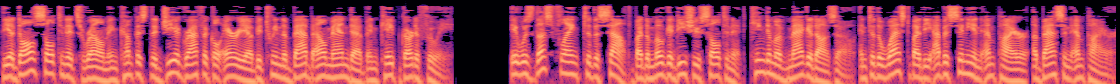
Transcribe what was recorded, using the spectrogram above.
the Adal Sultanate's realm encompassed the geographical area between the Bab el-Mandeb and Cape Guardafui. It was thus flanked to the south by the Mogadishu Sultanate Kingdom of Magadazo and to the west by the Abyssinian Empire, Abbasid Empire.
